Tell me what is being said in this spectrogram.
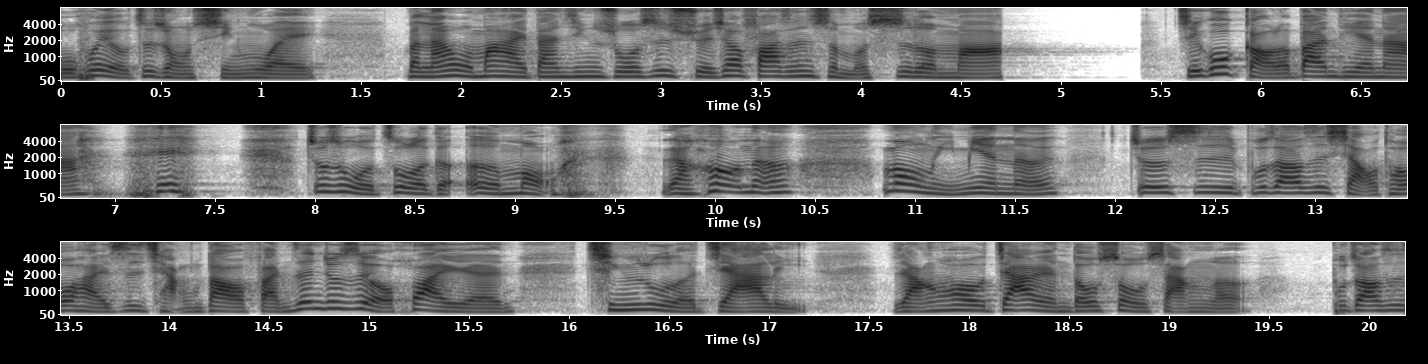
我会有这种行为，本来我妈还担心说是学校发生什么事了吗？结果搞了半天呢、嘿，就是我做了个噩梦，然后呢，梦里面呢，就是不知道是小偷还是强盗，反正就是有坏人侵入了家里，然后家人都受伤了，不知道是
